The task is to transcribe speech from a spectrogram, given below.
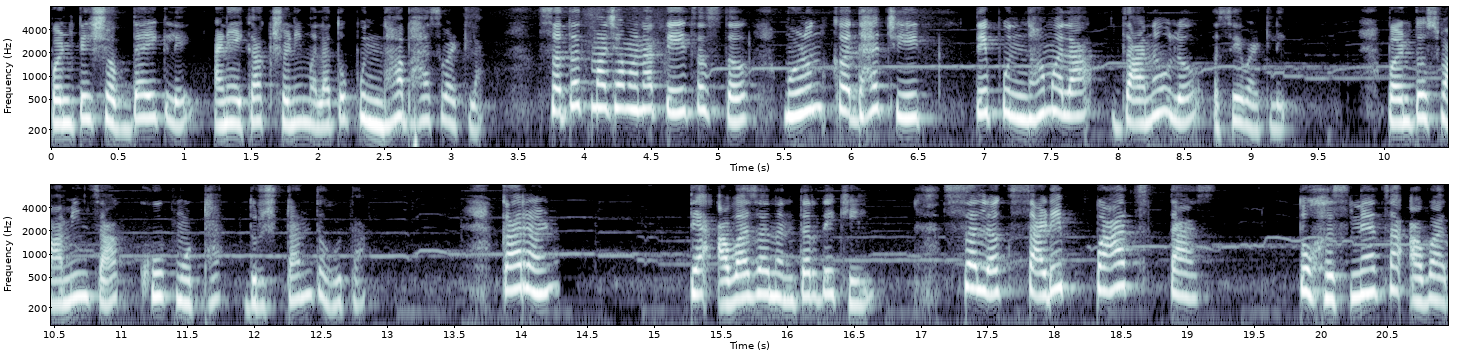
पण ते शब्द ऐकले आणि एका क्षणी मला तो पुन्हा भास वाटला. सतत माझ्या मनात तेच असतं म्हणून कदाचित ते पुन्हा मला जाणवलं असे वाटले. पण तो स्वामींचा खूप मोठा दृष्टांत होता. कारण त्या आवाजानंतर देखील सलग साडेपाच तास तो हसण्याचा आवाज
